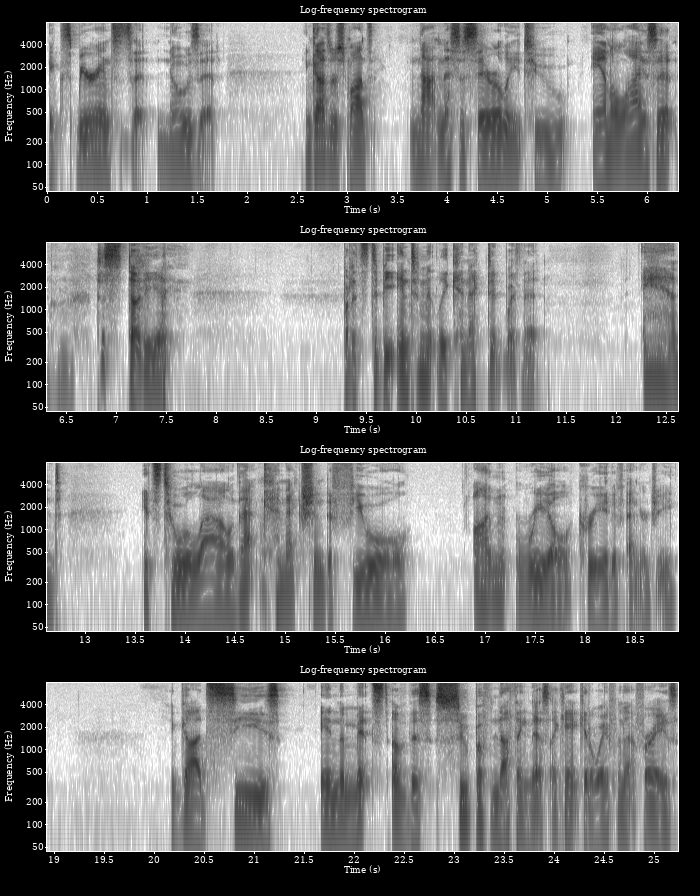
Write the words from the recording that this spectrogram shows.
experiences it, knows it. And God's response not necessarily to analyze it, mm-hmm. to study it, but it's to be intimately connected with it. And it's to allow that connection to fuel unreal creative energy. God sees in the midst of this soup of nothingness, I can't get away from that phrase,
